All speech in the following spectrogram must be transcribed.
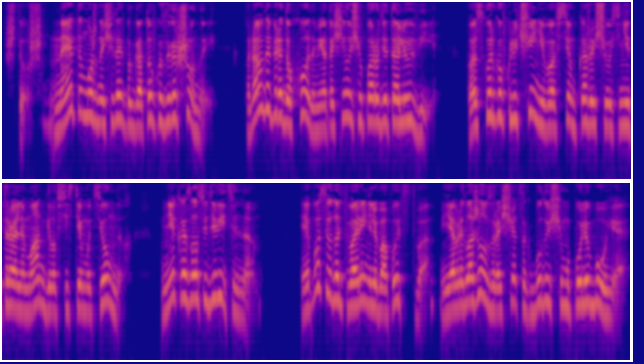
Что ж, на этом можно считать подготовку завершенной. Правда, перед уходом я уточнил еще пару деталей УВИ, поскольку включение во всем кажущегося нейтральным ангела в систему темных мне казалось удивительным. И после удовлетворения любопытства я предложил возвращаться к будущему полю боя.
